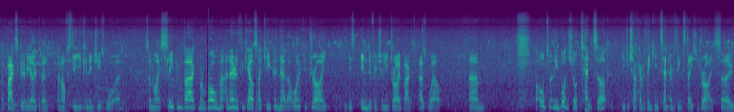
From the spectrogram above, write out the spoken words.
the bag's going to be open and obviously you can induce water. So my sleeping bag, my roll mat and everything else I keep in there that I want to keep dry is individually dry bagged as well. Um, but ultimately, once your tent's up, you can chuck everything in your tent, everything stays dry. So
